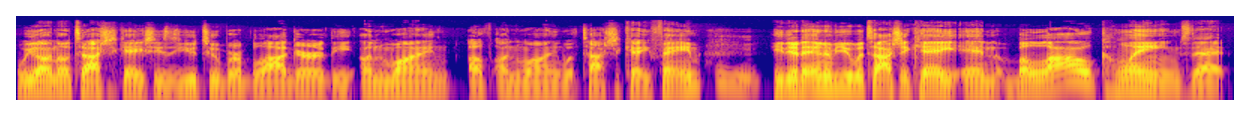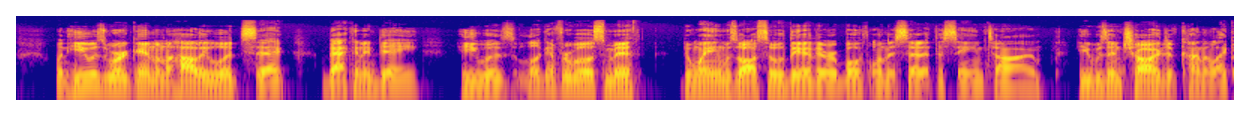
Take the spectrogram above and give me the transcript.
We all know Tasha K. She's a YouTuber, blogger, the Unwind of Unwind with Tasha K fame. Mhm. He did an interview with Tasha K, and Bilal claims that when he was working on a Hollywood set back in the day, he was looking for Will Smith. Duane was also there. They were both on the set at the same time. He was in charge of kind of like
